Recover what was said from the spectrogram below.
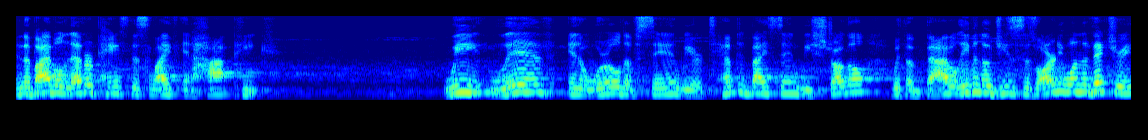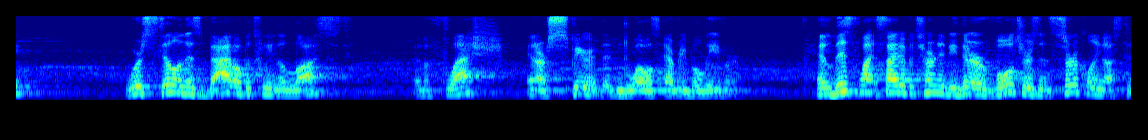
And the Bible never paints this life in hot pink. We live in a world of sin. We are tempted by sin. We struggle with a battle. Even though Jesus has already won the victory, we're still in this battle between the lust of the flesh and our spirit that indwells every believer. And this side of eternity, there are vultures encircling us to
